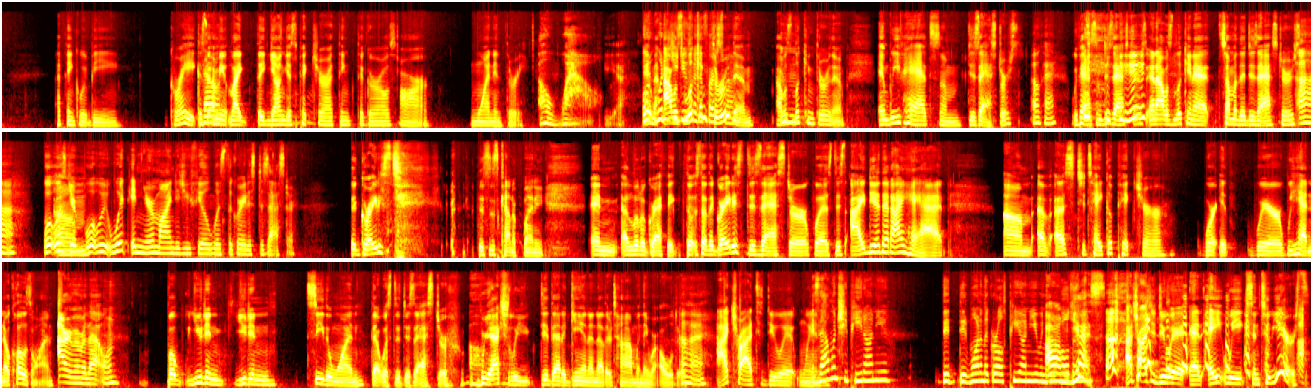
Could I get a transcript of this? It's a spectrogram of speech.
I think would be great. Because I mean, like the youngest picture, I think the girls are one and three. Oh wow. Yeah. What- and what did I you was do for the looking through one? Mm-hmm. them. I was looking through them, and we've had some disasters. Okay. We've had some disasters, and I was looking at some of the disasters. Uh, what was Um, your what, what in your mind did you feel was the greatest disaster? the greatest this is kind of funny and a little graphic so, so the greatest disaster was this idea that i had um, of us to take a picture where it where we had no clothes on I remember that one. but you didn't you didn't see the one that was the disaster we actually did that again another time when they were older Okay. i tried to do it when Is that when she peed on you? Did did one of the girls pee on you when you were um, holding her? yes i tried to do it at eight weeks and two years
